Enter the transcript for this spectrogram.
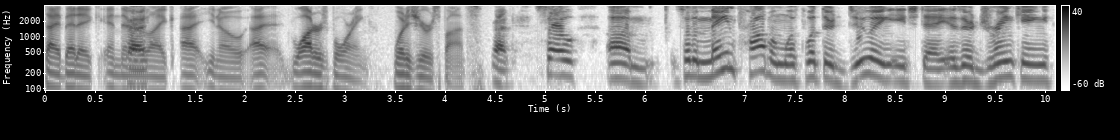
diabetic, and they're Right. like, I, you know, I, water's boring. What is your response? Right. So, um, so the main problem with what they're doing each day is they're drinking,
